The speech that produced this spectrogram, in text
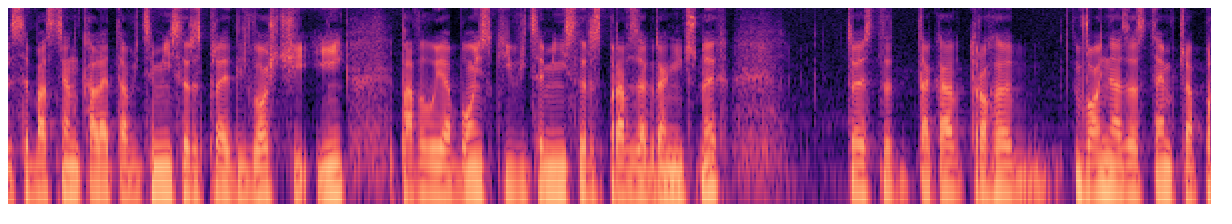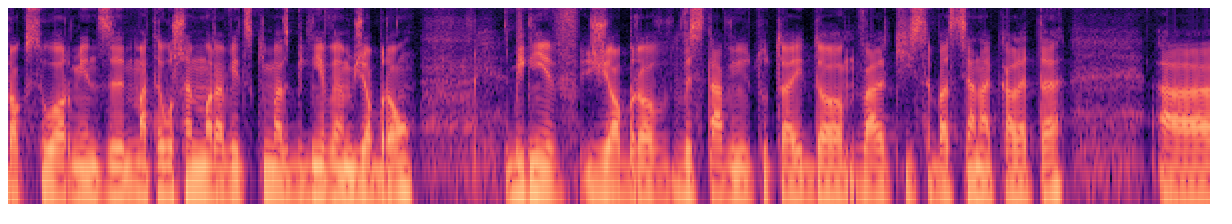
Sebastian Kaleta, wiceminister sprawiedliwości i Paweł Jabłoński, wiceminister spraw zagranicznych to jest taka trochę wojna zastępcza, proxy war między Mateuszem Morawieckim a Zbigniewem Ziobrą. Zbigniew Ziobro wystawił tutaj do walki Sebastiana Kaletę, a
